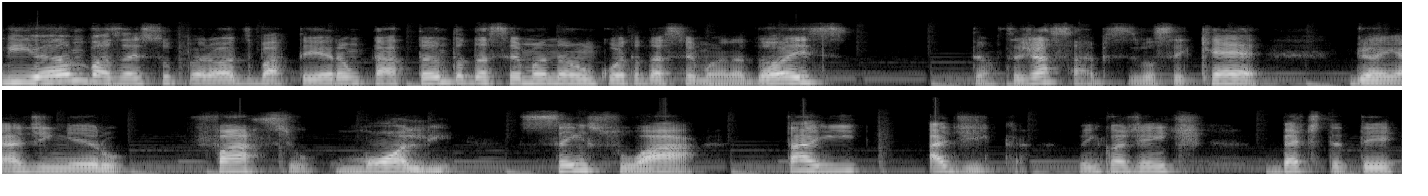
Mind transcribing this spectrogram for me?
e ambas as super odds bateram, tá? Tanto da semana 1 quanto da semana 2. Então você já sabe, se você quer ganhar dinheiro fácil, mole, sem suar, tá aí a dica. Vem com a gente, BetTT.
